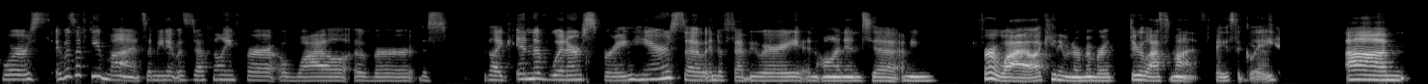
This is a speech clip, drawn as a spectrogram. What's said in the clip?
course. It was a few months. I mean, it was definitely for a while over this, like end of winter, spring here. So end of February and on into. I mean, for a while. I can't even remember through last month, basically. Um,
